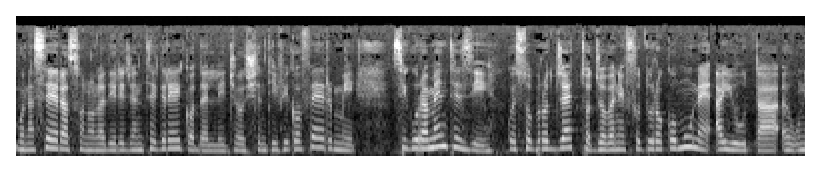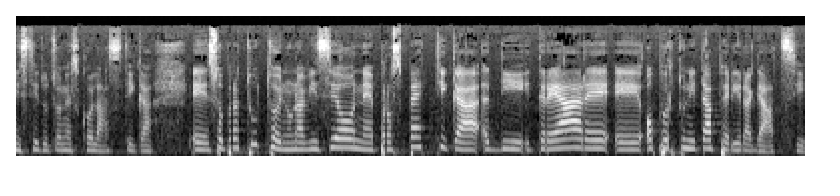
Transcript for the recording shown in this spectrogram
Buonasera, sono la dirigente greco del liceo scientifico Fermi. Sicuramente sì, questo progetto Giovane e Futuro Comune aiuta eh, un'istituzione scolastica e soprattutto in una visione prospettica di creare eh, opportunità per i ragazzi.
